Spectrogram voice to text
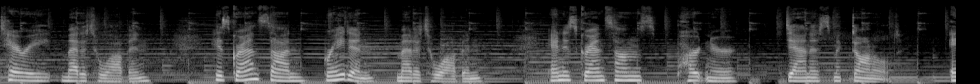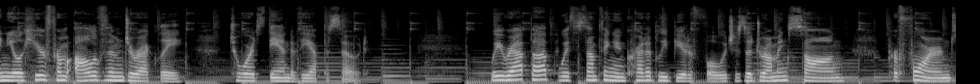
Terry Metatawabin, his grandson, Braden Metatawabin, and his grandson's partner, Dennis McDonald. And you'll hear from all of them directly towards the end of the episode. We wrap up with something incredibly beautiful, which is a drumming song performed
